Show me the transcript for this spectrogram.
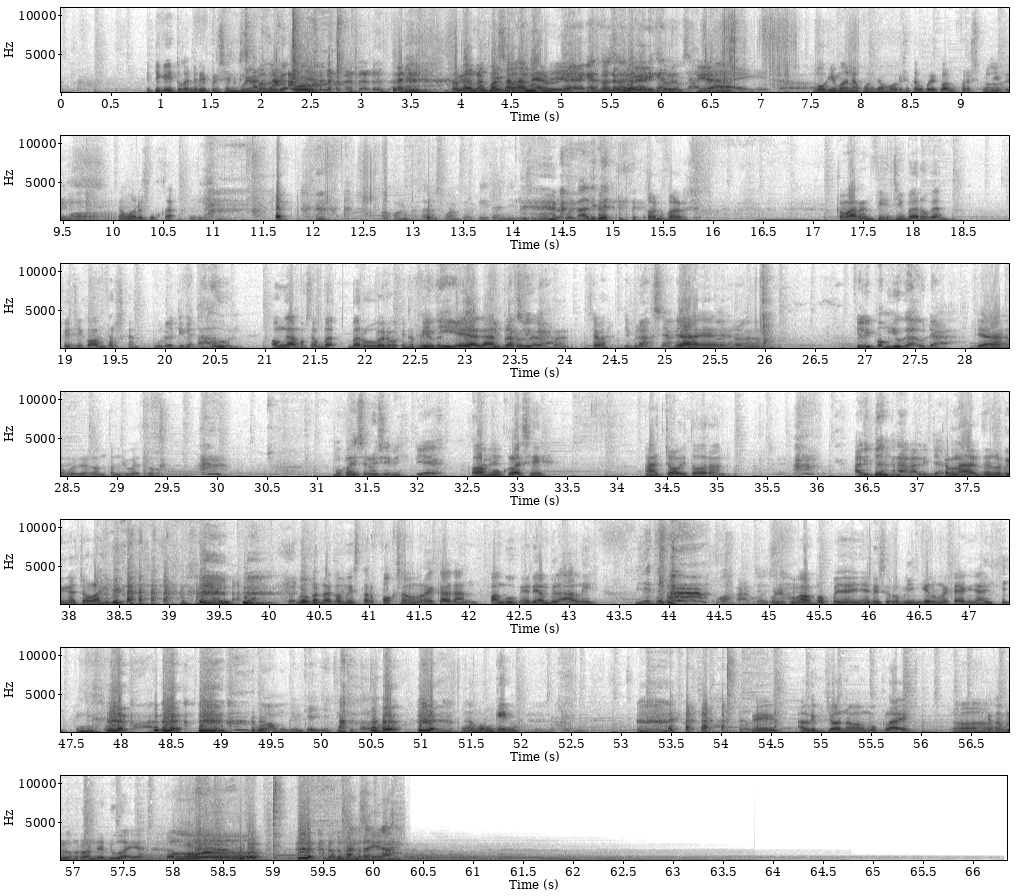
Tiga itu kan represent gue banget. Enggak, oh. Tergantung pasangannya. bro. iya kan gue- kan lebih iya. gitu. Mau gimana pun kamu harus tahu pakai Converse begitu. Oh. Kamu harus suka. Converse harus sponsor kita nih disebut berapa kali tadi. Converse. Kemarin Fiji baru kan? Fiji Converse kan? Udah tiga tahun. Oh enggak, maksudnya ba- baru Baru interview kan? Fiji ya, Iya kan, baru juga. baru. Siapa? Jebraks yang Ya, ya, ya. Hmm. Filipong juga udah. Ya, gue udah nonton juga tuh. Muklai seru sih nih. Dia Wah, Mukles sih. Ngaco itu orang. Alijan kenal Alijan. Karena itu lebih ngaco lagi. gue pernah ke Mr. Fox sama mereka kan, panggungnya diambil alih. Iya tuh. Wah kacau sih. Udah mabok penyanyinya disuruh minggir mereka yang nyanyi. Gua nggak mungkin kayak gitu tuh kalau Nggak mungkin. Nih, Alif John sama Muklai. Ah. Kita belum ronde 2 ya. Oh, Oh. Terakhir. senang.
